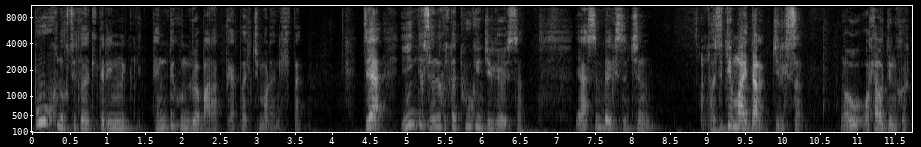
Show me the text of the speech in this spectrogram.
бүх нөхцөл байдал дээр энэ нэг таньдаг хүн рүү бараадгаад болчмоор байна л та. За энд нэг сонирхолтой түүхийн жиргээ байсан. Яасан бэ гэсэн чинь позитив майдар жиргсэн. Улаан үдийн нөхөр.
